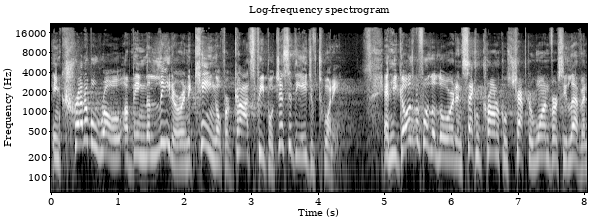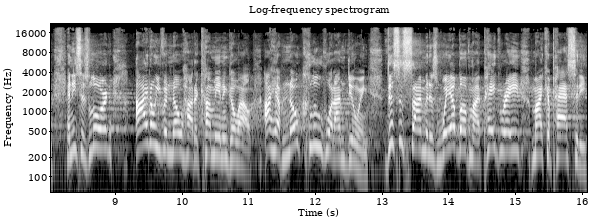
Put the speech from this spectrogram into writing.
incredible role of being the leader and the king over God's people just at the age of 20. And he goes before the Lord in Second Chronicles chapter 1 verse 11 and he says, "Lord, I don't even know how to come in and go out. I have no clue what I'm doing. This assignment is way above my pay grade, my capacity.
